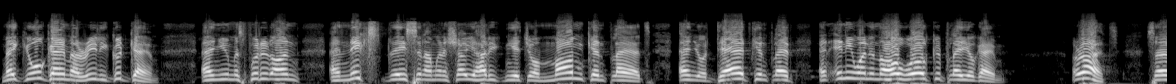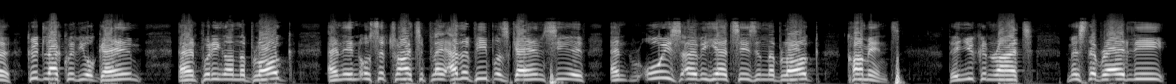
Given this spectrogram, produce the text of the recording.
Make your game a really good game, and you must put it on. And next lesson, I'm going to show you how you can get your mom can play it, and your dad can play it, and anyone in the whole world could play your game. All right. So good luck with your game and putting on the blog, and then also try to play other people's games. See if, and always over here it says in the blog, comment. Then you can write, Mr. Bradley,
